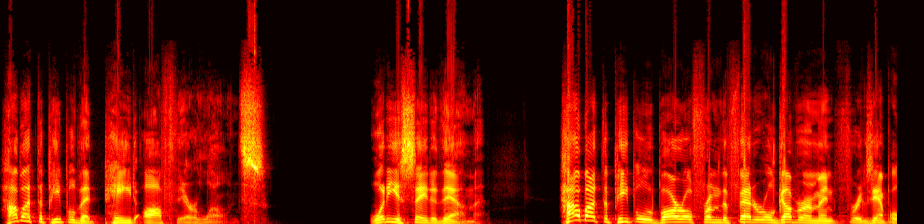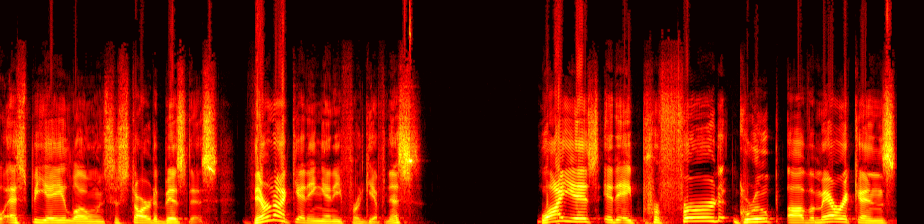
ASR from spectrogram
how about the people that paid off their loans? What do you say to them? How about the people who borrow from the federal government, for example, SBA loans to start a business? They're not getting any forgiveness. Why is it a preferred group of Americans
